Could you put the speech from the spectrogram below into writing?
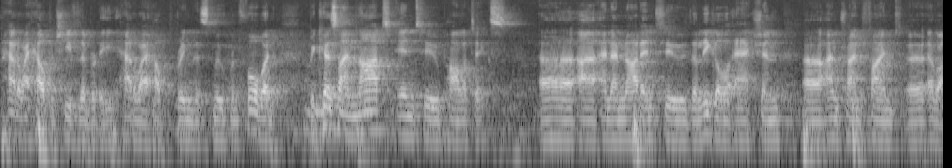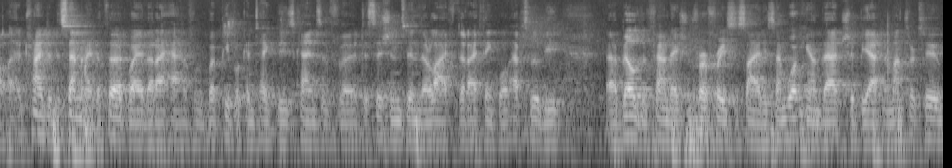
How do I help achieve liberty? How do I help bring this movement forward? Because I'm not into politics. Uh, uh, and I'm not into the legal action. Uh, I'm trying to find, uh, well, trying to disseminate a third way that I have, where people can take these kinds of uh, decisions in their life that I think will absolutely uh, build the foundation for a free society. So I'm working on that. Should be out in a month or 2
